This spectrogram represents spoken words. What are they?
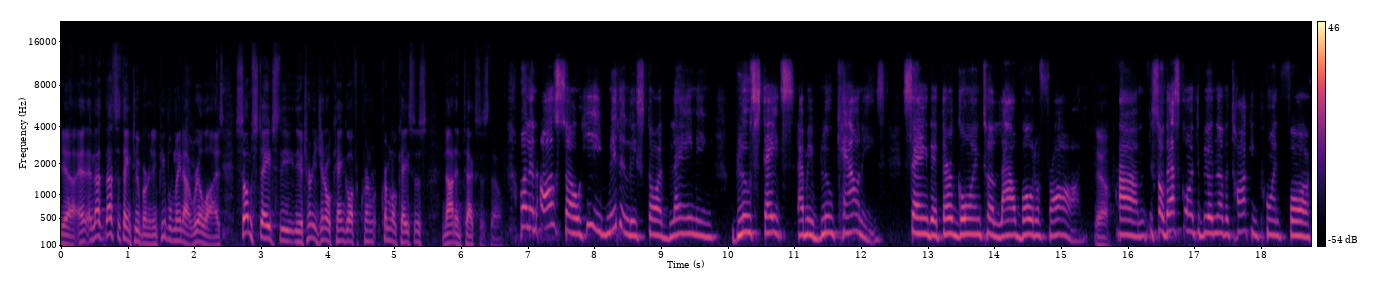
Yeah, and, and that, that's the thing too, Bernardine. People may not realize some states the, the attorney general can go after crim- criminal cases, not in Texas though. Well, and also he immediately started blaming blue states, I mean blue counties saying that they're going to allow voter fraud. Yeah. Um, so that's going to be another talking point for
